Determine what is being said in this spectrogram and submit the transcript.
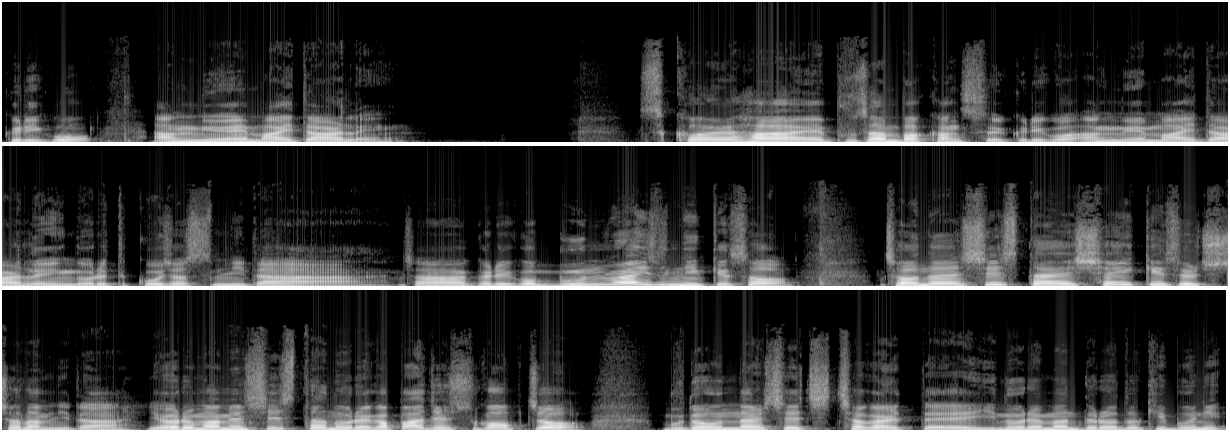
그리고 악뮤의 My Darling. 스컬하의 부산 바캉스 그리고 악뮤의 My Darling 노래 듣고 오셨습니다. 자 그리고 문라이즈님께서 저는 시스타의 It을 추천합니다. 여름하면 시스타 노래가 빠질 수가 없죠. 무더운 날씨에 지쳐갈 때 이 노래만 들어도 기분이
